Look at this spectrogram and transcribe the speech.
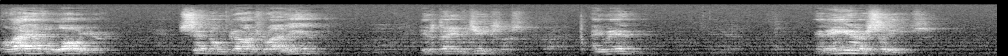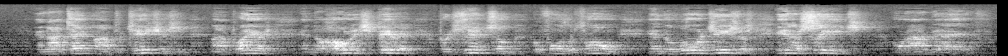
Well, I have a lawyer sitting on God's right hand. His name is Jesus. Amen. And he intercedes. And I take my petitions and my prayers, and the Holy Spirit presents them before the throne, and the Lord Jesus intercedes on our behalf.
